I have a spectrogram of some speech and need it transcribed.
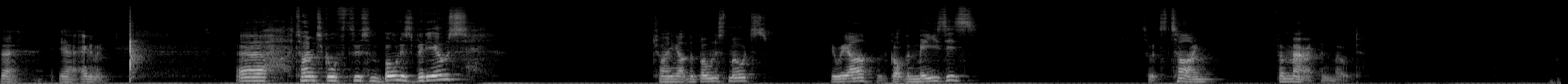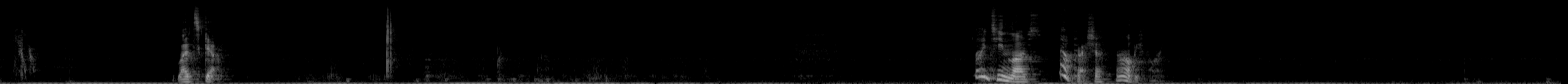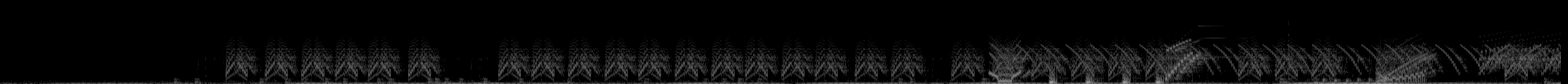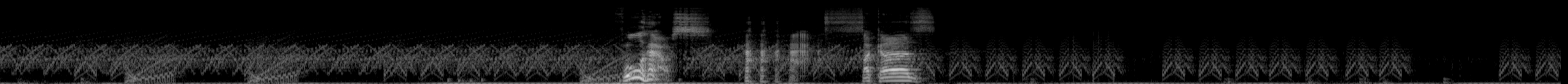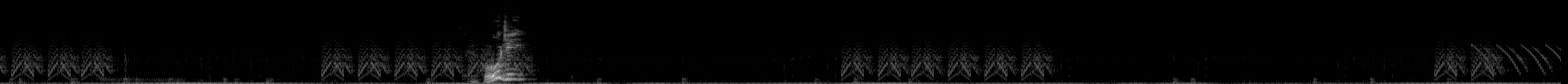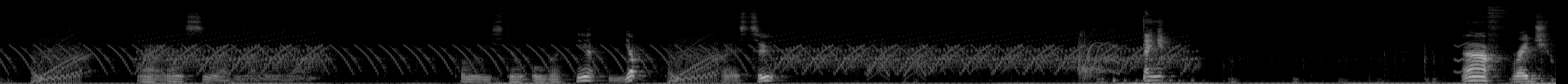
So, yeah, anyway. Uh, time to go through some bonus videos. Trying out the bonus modes. Here we are, we've got the mazes. So it's time for marathon mode. Let's go. Nineteen lives, no pressure, I'll be fine. Full house! Suckers! Orgy! Alright, let's see are. Probably still over here. Yep. There's two. Dang it. Ah, fridge.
